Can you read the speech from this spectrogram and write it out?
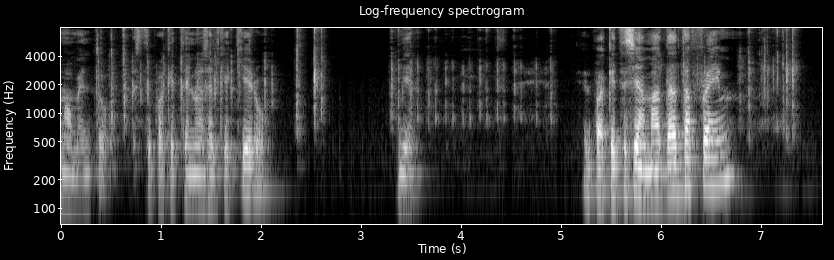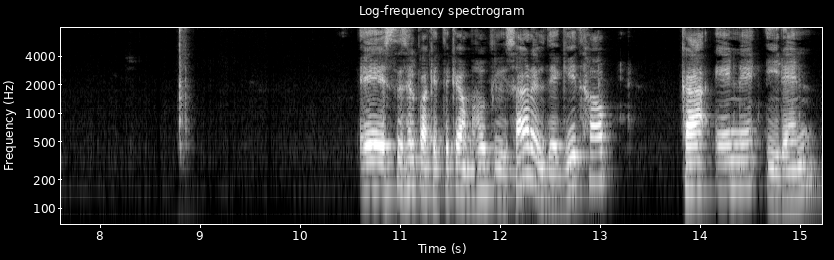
un momento, este paquete no es el que quiero. Bien. El paquete se llama DataFrame Este es el paquete que vamos a utilizar, el de GitHub kniren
